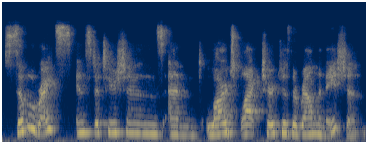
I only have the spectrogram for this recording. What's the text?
civil rights institutions and large black churches around the nation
